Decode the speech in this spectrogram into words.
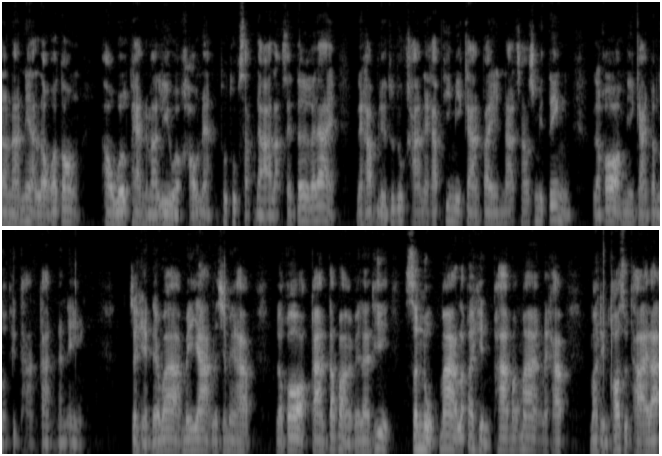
ดังนั้นเนี่ยเราก็ต้อง เอา work plan มารีวิวกับเขาเนี่ยทุกๆ สัปดาห์หลังเซ็นเตอร์ก็ได้นะครับหรือทุกๆ ครั้งนะครับที่มีการไปนัด house meeting แล้วก็มีการกำหนดทิศทางกันนั่นเอง จะเห็นได้ว่าไม่ยากเลยใช่ไหมครับ แล้วก็การตั้งเป้าหมายเป็นอะไรที่สนุกมากแล้วก็เห็นภาพมากๆนะครับมาถึงข้อสุดท้ายละ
